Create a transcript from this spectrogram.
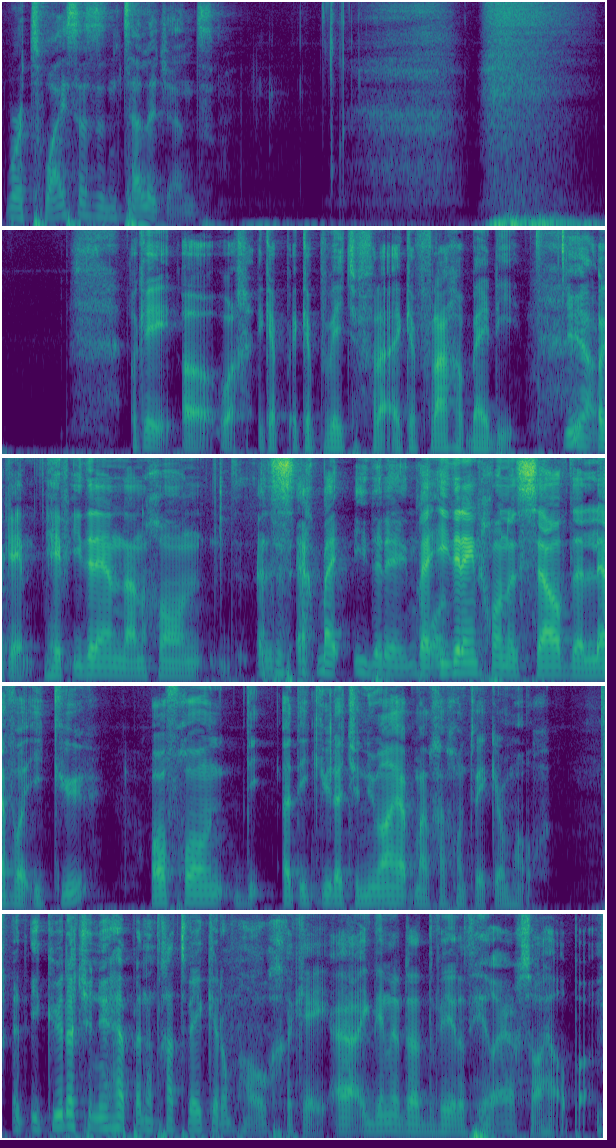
were twice as intelligent? Oké, oh, wacht. Ik heb, ik, heb een beetje vra ik heb vragen bij die. Ja. Oké, heeft iedereen dan gewoon... Het is echt bij iedereen. bij gewoon- iedereen gewoon hetzelfde level IQ? Of gewoon die, het IQ dat je nu al hebt, maar het gaat gewoon twee keer omhoog? Het IQ dat je nu hebt en het gaat twee keer omhoog. Oké, eh, ik denk dat dat de wereld heel erg zal helpen.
